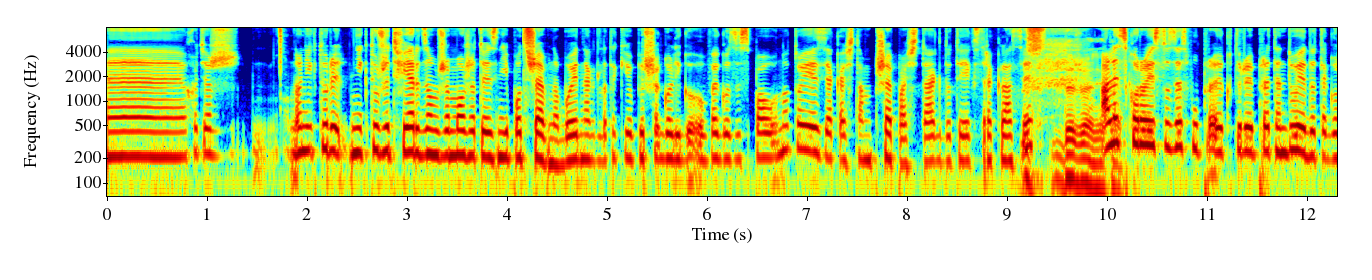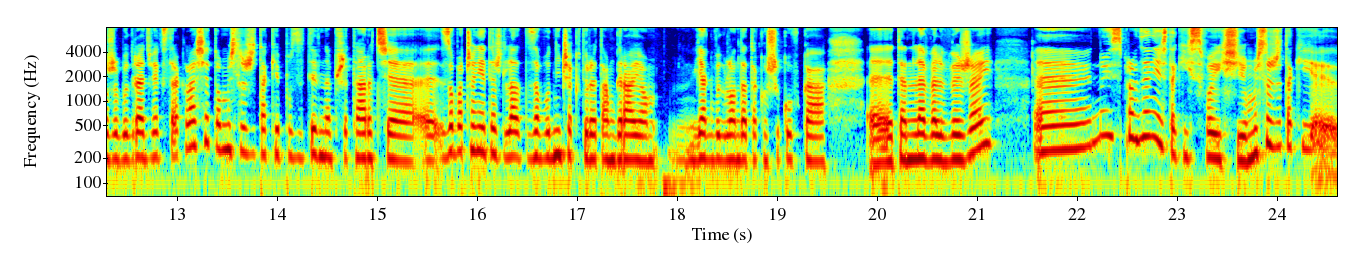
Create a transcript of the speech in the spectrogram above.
e, chociaż no niektóry, niektórzy twierdzą, że może to jest niepotrzebne, bo jednak dla takiego pierwszego ligowego zespołu, no to jest jakaś tam przepaść, tak, do tej ekstraklasy. Zderzenie. Ale tak. skoro jest to zespół, który pretenduje do tego, żeby grać w ekstraklasie, to myślę, że takie pozytywne przetarcie, e, zobaczenie też dla zawodniczek, które tam grają, jak wygląda ta koszykówka, e, ten level wyżej. E, No i sprawdzenie takich swoich sił. Myślę, że takie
